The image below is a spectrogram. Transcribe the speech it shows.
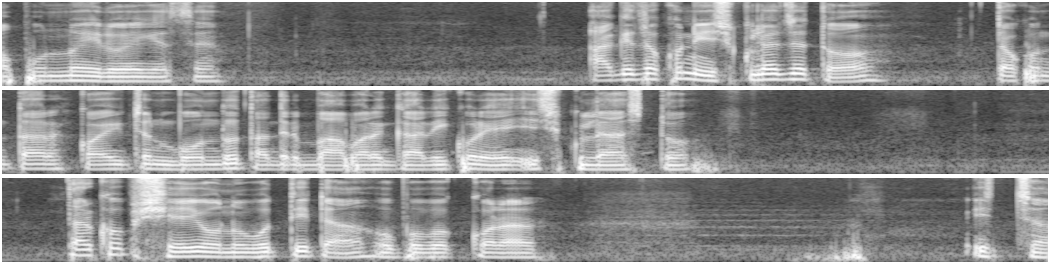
অপূর্ণই রয়ে গেছে। আগে যখন স্কুলে যেত, তখন তার কয়েকজন বন্ধু তাদের বাবার গাড়ি করে স্কুলে আসতো। তার খুব সেই অনুভূতিটা উপভোগ করার ইচ্ছা।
